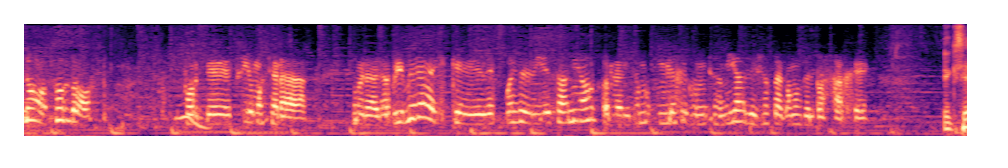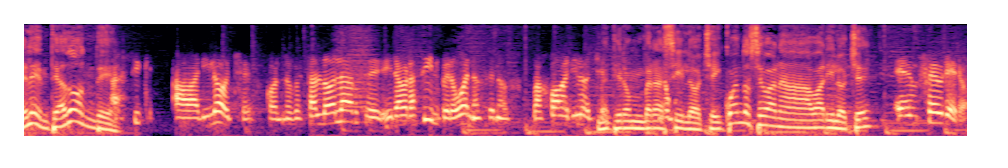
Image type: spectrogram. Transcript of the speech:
No, son dos, porque estoy emocionada. Bueno, la primera es que después de 10 años organizamos un viaje con mis amigas y ya sacamos el pasaje. Excelente. ¿A dónde? Así que a Bariloche, con lo que está el dólar, se irá a Brasil, pero bueno, se nos bajó a Bariloche. Metieron Brasiloche. ¿Y cuándo se van a Bariloche? En febrero,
